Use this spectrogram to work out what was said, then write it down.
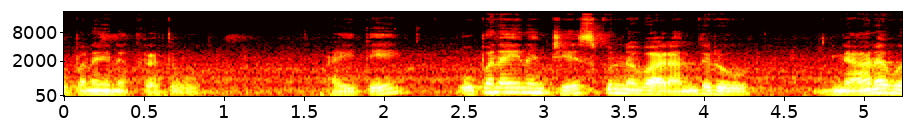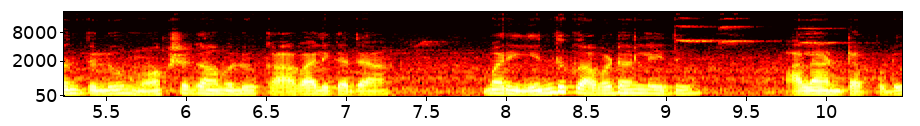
ఉపనయన క్రతువు. అయితే ఉపనయనం చేసుకున్న వారందరూ జ్ఞానవంతులు మోక్షగాములు కావాలి కదా! మరి ఎందుకు అవడం లేదు? అలాంటప్పుడు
